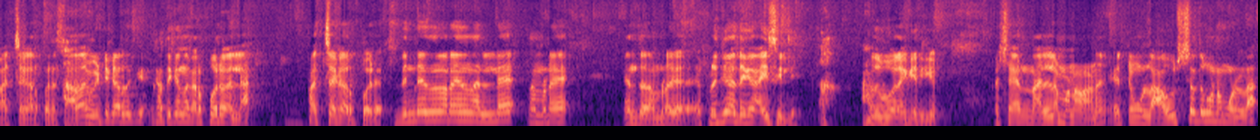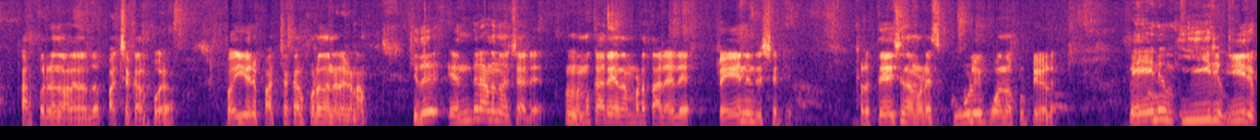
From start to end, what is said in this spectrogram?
പച്ചക്കർപ്പൂരം. സാധാ വീട്ടിൽ കത്തി- കത്തിക്കുന്ന കർപ്പൂരം അല്ല പച്ചക്കർപ്പൂരം. ഇതിന്റെ എന്ന് പറയുന്നത് നല്ല നമ്മുടെ എന്താ നമ്മുടെ ഫ്രിഡ്ജിനകത്തേക്ക് ഐസ് ഇല്ലേ? അതുപോലെയൊക്കെ ഇരിക്കും. പക്ഷേ നല്ല മണമാണ്. ഏറ്റവും കൂടുതൽ ഔഷധ ഗുണമുള്ള കർപ്പൂരം എന്ന് പറയുന്നത് പച്ചക്കർപ്പൂരം. അപ്പോൾ ഈ ഒരു പച്ചക്കർപ്പൂരം തന്നെ എടുക്കണം. ഇത് എന്തിനാണെന്ന് വെച്ചാൽ നമുക്കറിയാം നമ്മുടെ തലയിൽ പേനിന്റെ ശരി പ്രത്യേകിച്ച് നമ്മുടെ സ്കൂളിൽ പോകുന്ന കുട്ടികൾ പേനും ഈരും. ഈരും.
